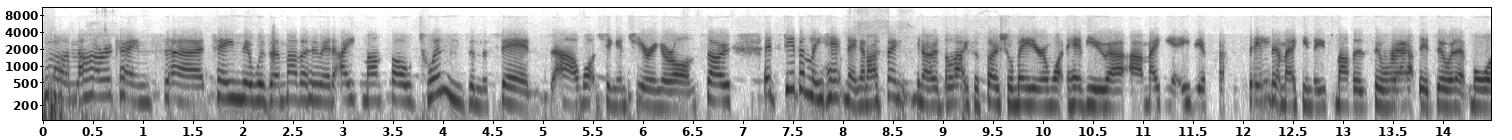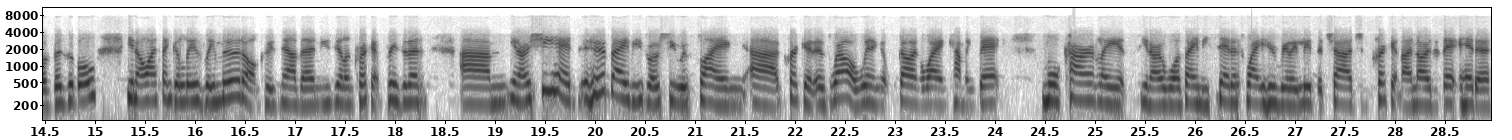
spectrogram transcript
Well, in the Hurricanes uh, team, there was a mother who had eight month old twins in the stands uh, watching and cheering her on. So it's definitely happening. And I think, you know, the likes of social media and what have you uh, are making it easier for us to see. They're making these mothers who are out there doing it more visible. You know, I think of Leslie Murdoch, who's now the New Zealand cricket president. Um, you know, she had her babies while she was playing uh, cricket as well, going away and coming back. More currently, it's, you know, was Amy Satterthwaite who really led the charge in cricket. And I know that that had a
